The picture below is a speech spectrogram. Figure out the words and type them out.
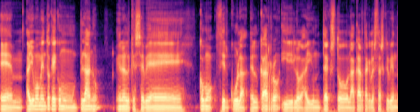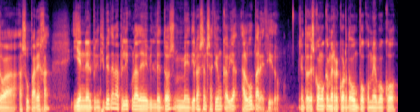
Eh, hay un momento que hay como un plano en el que se ve cómo circula el carro y luego hay un texto, la carta que le está escribiendo a, a, su pareja. Y en el principio de la película de Evil Dead 2 me dio la sensación que había algo parecido. Entonces como que me recordó un poco, me evocó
